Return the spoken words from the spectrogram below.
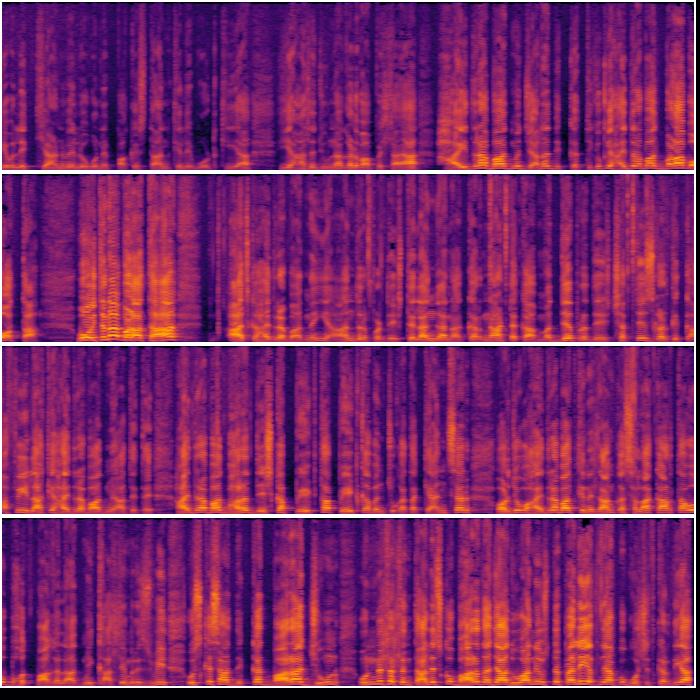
केवल इक्यानवे लोगों ने पाकिस्तान के लिए वोट किया। यहाँ से जूनागढ़ वापस आया। हैदराबाद में ज़्यादा दिक्कत थी, क्योंकि हैदराबाद बड़ा बहुत था। वो इतना बड़ा था आज का हैदराबाद नहीं है आंध्र प्रदेश, तेलंगाना, कर्नाटका, मध्य प्रदेश, छत्तीसगढ़ के काफ़ी इलाके हैदराबाद में आते थे। हैदराबाद भारत देश का पेट था, पेट का बन चुका था कैंसर, और जो वो हैदराबाद के निज़ाम का सलाहकार था, वो बहुत पागल आदमी, कासिम रिजवी। उसके साथ दिक्कत 12 जून उन्नीस को भारत आज़ाद हुआ नहीं, उसने पहले ही अपने आप को घोषित कर दिया,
